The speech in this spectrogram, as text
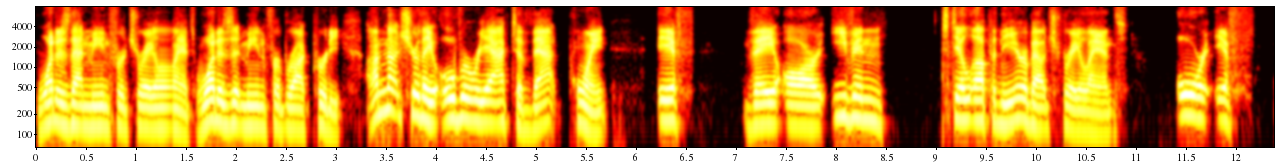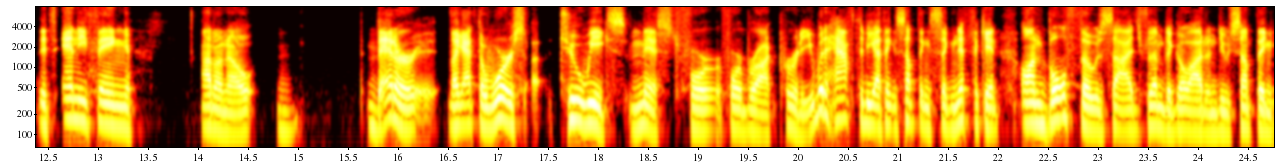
What does that mean for Trey Lance? What does it mean for Brock Purdy? I'm not sure they overreact to that point if they are even still up in the air about Trey Lance, or if it's anything, I don't know, better, like at the worst, uh, two weeks missed for for Brock Purdy. It would have to be, I think, something significant on both those sides for them to go out and do something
